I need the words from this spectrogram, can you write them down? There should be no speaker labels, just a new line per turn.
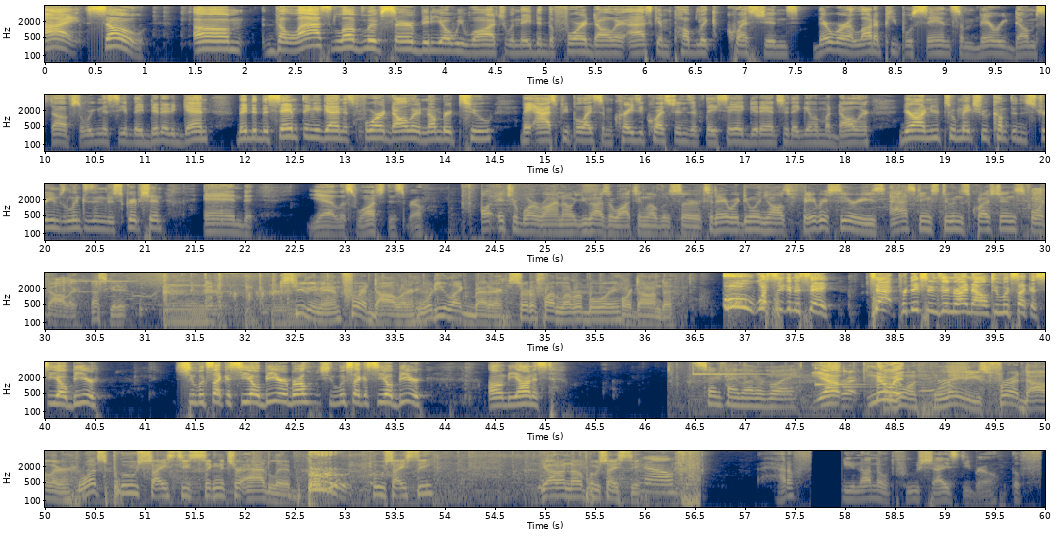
Alright, so um the last Love Live Serve video we watched when they did the four dollar asking public questions, there were a lot of people saying some very dumb stuff. So we're gonna see if they did it again. They did the same thing again. It's four dollar number two. They ask people like some crazy questions. If they say a good answer, they give them a dollar. You're on YouTube, make sure you come through the streams. Link is in the description. And yeah, let's watch this, bro.
It's your boy Rhino. You guys are watching Love Live Serve. Today we're doing y'all's favorite series, asking students questions for a dollar. Let's get it. Excuse me, man. For a dollar, what do you like better, Certified Lover Boy or Donda?
Oh, what's he gonna say? Chat predictions in right now. She looks like a CLBer. She looks like a CLBer, bro. She looks like a CLBer. I'm gonna be honest.
Certified lover boy.
Yep, knew it.
Ladies, for a dollar, what's Pooh Shiesty's signature ad lib? Pooh Shiesty? Y'all don't know Pooh Shiesty.
No.
How the f do you not know Pooh Shiesty, bro? The f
